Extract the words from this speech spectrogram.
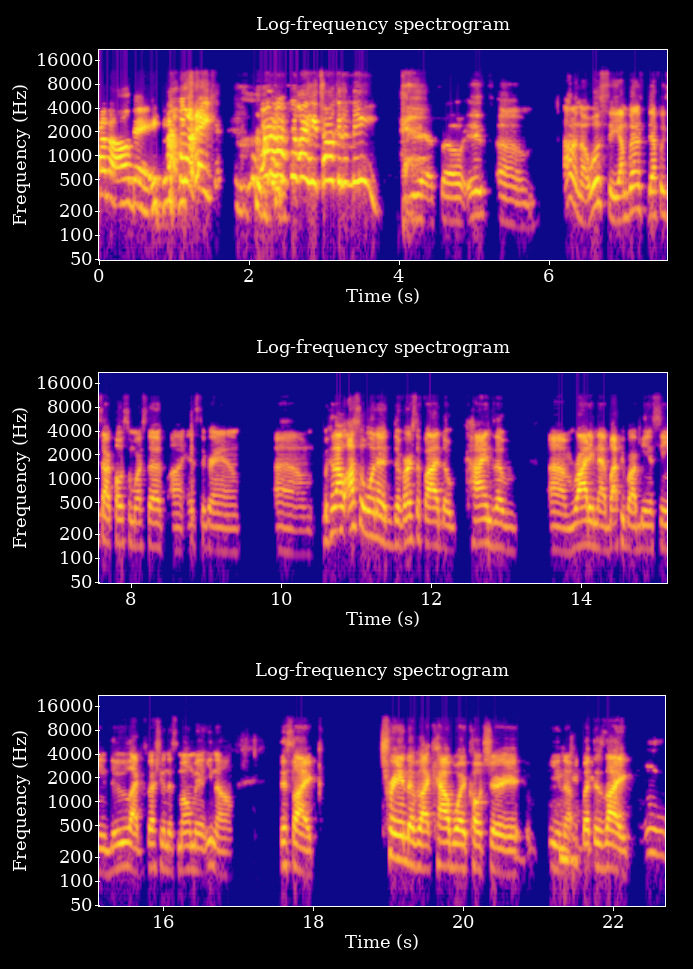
kind all day. I'm like, why do I feel like he's talking to me? yeah, so it's um I don't know. We'll see. I'm gonna definitely start posting more stuff on Instagram um, because I also want to diversify the kinds of um, writing that Black people are being seen do. Like especially in this moment, you know, this like trend of like cowboy culture, you know. But there's like mm,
